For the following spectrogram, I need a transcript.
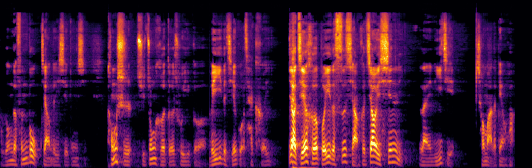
股东的分布这样的一些东西，同时去综合得出一个唯一的结果才可以。要结合博弈的思想和交易心理。来理解筹码的变化，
